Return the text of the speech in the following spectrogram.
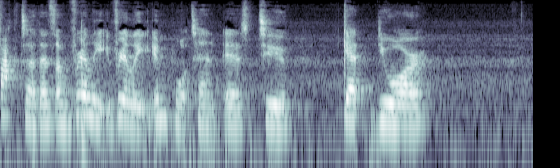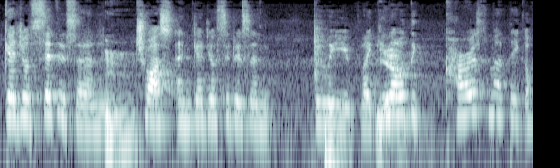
factor that's a really really important is to get your get your citizen Mhm. trust and get your citizen believe. Like you Yeah. know the charismatic of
